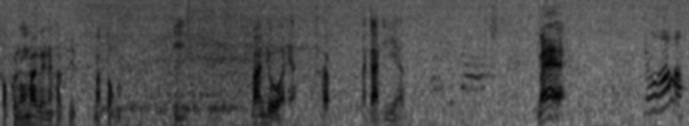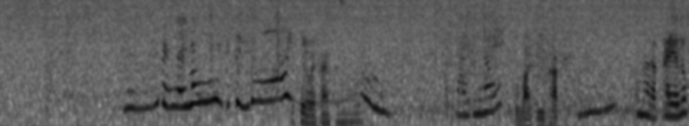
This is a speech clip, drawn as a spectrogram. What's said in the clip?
ขอบคุณมากๆเลยนะครับ ที่มาส่ง บ้านอยู่อะเนี่ยครับ อากาศดีครับแม่ โยอืมเป็นไงบ้างเนี่ยคิดถึงด้วยคิดถึงไว้ใครครับสบายดีไหมสบายดีครับ อืมเอามากับใครอะลูก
